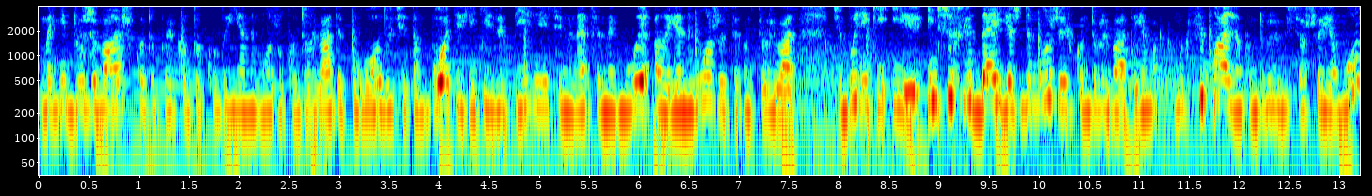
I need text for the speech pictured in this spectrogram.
Мені дуже важко, до прикладу, коли я не можу контролювати погоду чи там потяг, який запізнюється, мене це нервує, але я не можу це контролювати. Чи будь-які інших людей я ж не можу їх контролювати. Я мак- максимально контролюю все, що я можу.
